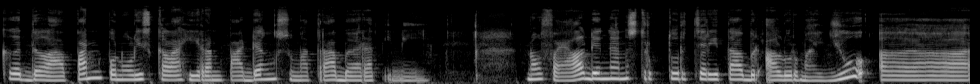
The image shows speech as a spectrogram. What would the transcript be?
ke-8 penulis kelahiran Padang, Sumatera Barat ini. Novel dengan struktur cerita beralur maju uh,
